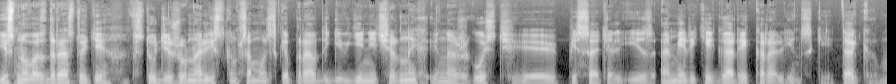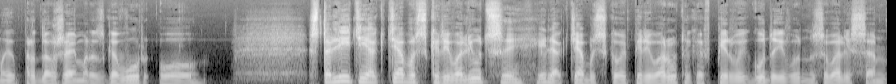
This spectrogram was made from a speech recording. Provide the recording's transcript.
И снова здравствуйте. В студии журналист «Комсомольской правды» Евгений Черных и наш гость, э, писатель из Америки Гарри Каролинский. Так, мы продолжаем разговор о столетие Октябрьской революции или Октябрьского переворота, как в первые годы его называли сами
